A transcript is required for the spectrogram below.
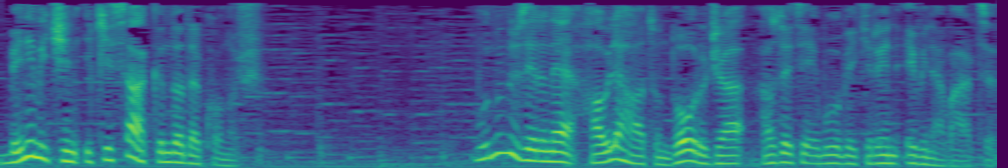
Benim için ikisi hakkında da konuş. Bunun üzerine Havle Hatun doğruca Hazreti Ebu Bekir'in evine vardı.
